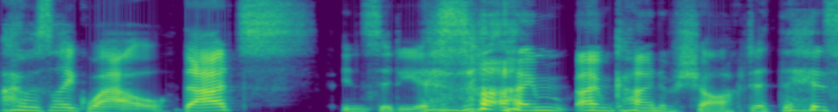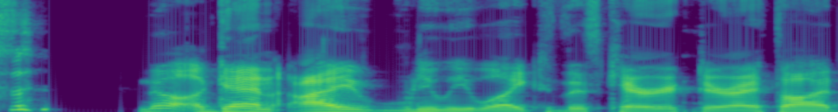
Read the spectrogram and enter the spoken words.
I was like, "Wow, that's insidious." I'm I'm kind of shocked at this. No, again, I really liked this character. I thought,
